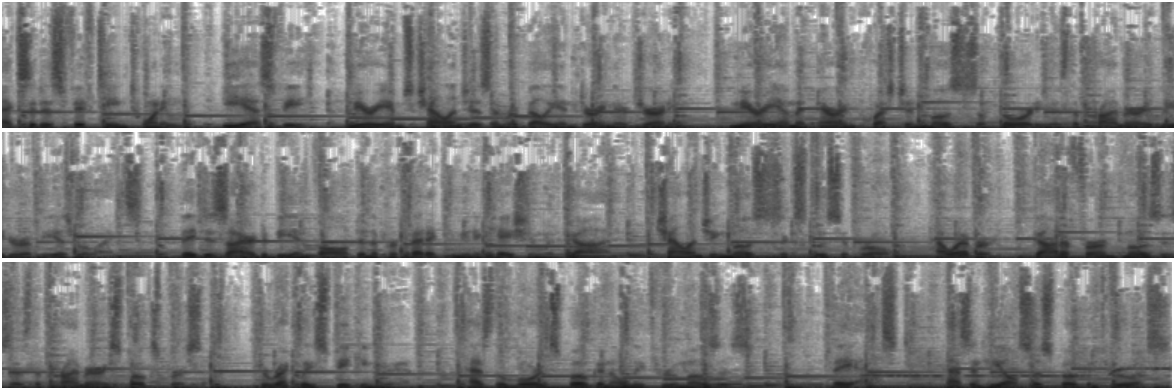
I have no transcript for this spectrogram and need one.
Exodus 15:20, ESV. Miriam's challenges and rebellion during their journey. Miriam and Aaron questioned Moses' authority as the primary leader of the Israelites. They desired to be involved in the prophetic communication with God, challenging Moses' exclusive role. However, God affirmed Moses as the primary spokesperson, directly speaking to him. Has the Lord spoken only through Moses? They asked. Hasn't he also spoken through us?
